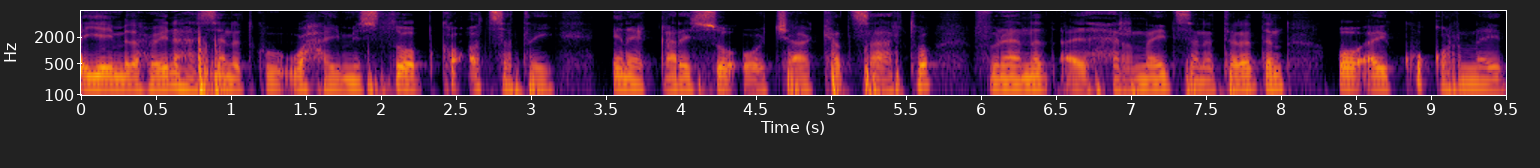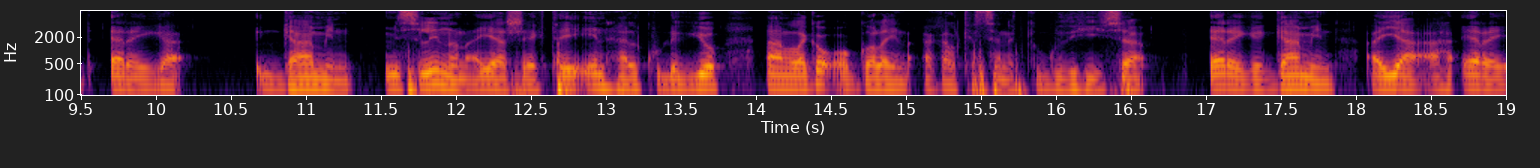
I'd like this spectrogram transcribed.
ayay madaxweynaha sanadku waxay miss thorpe ka codsatay inay qariso oo jaakad saarto funaanad ay xirnayd senataradan oo ay ku qornayd ereyga gamin miss linan ayaa sheegtay in halkudhegyo aan laga ogolayn aqalka sanadka gudihiisa. Ereyga gamin ayaa ah erey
